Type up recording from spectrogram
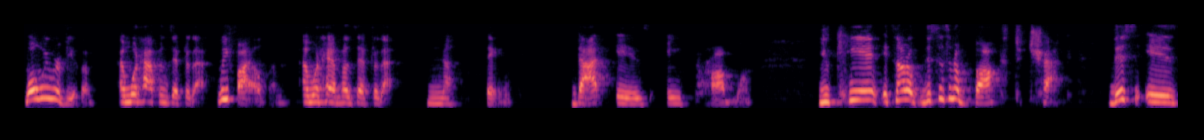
Well we review them. And what happens after that? We file them. And what happens after that? Nothing. That is a problem. You can't it's not a this isn't a box to check. This is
